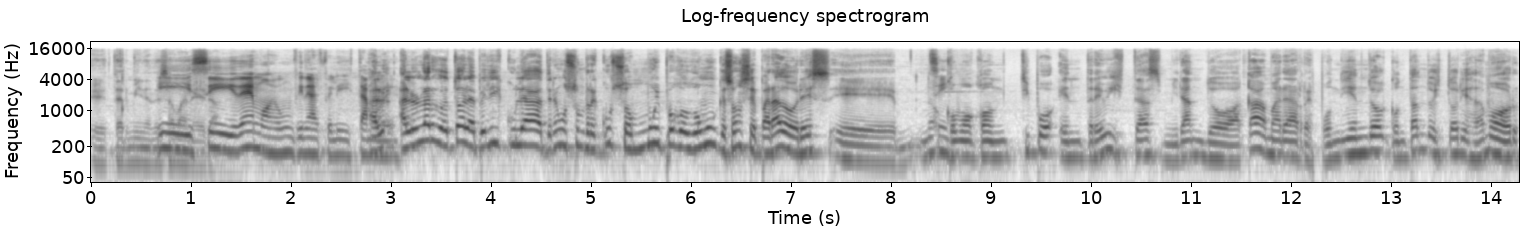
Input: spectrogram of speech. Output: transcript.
eh, terminen de esa Y manera. sí, demos un final feliz. Bien. a lo largo de toda la película tenemos un recurso muy poco común que son separadores, eh, ¿no? Sí. como con tipo entrevistas, mirando a cámara, respondiendo, contando historias de amor.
